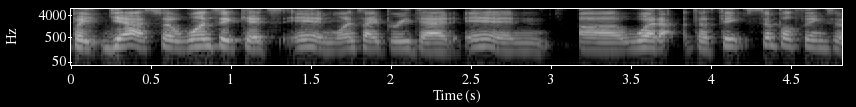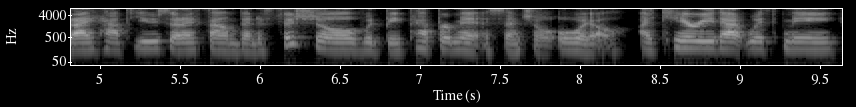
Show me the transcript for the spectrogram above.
but yeah, so once it gets in, once I breathe that in, uh, what the th- simple things that I have used that I found beneficial would be peppermint essential oil. I carry that with me.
